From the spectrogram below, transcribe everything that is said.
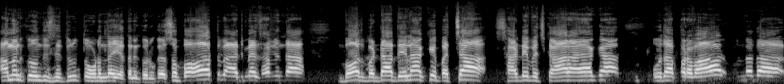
ਅਮਨ ਕਾਨੂੰਨ ਦੀ ਸਥਿਤੀ ਨੂੰ ਤੋੜਨ ਦਾ ਯਤਨ ਕਰੂਗਾ। ਸੋ ਬਹੁਤ ਅੱਜ ਮੈਂ ਸਮਝਦਾ, ਬਹੁਤ ਵੱਡਾ ਦਿਨ ਆ ਕਿ ਬੱਚਾ ਸਾਡੇ ਵਿਚਕਾਰ ਆਇਆਗਾ, ਉਹਦਾ ਪਰਿਵਾਰ, ਉਹਨਾਂ ਦਾ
